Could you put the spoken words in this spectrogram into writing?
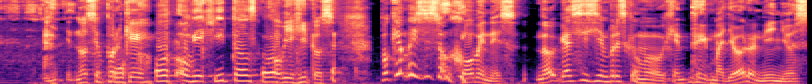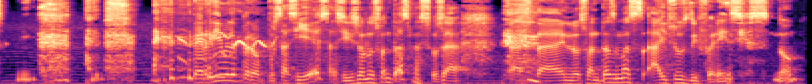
no sé por qué. O, viejitos. O... viejitos. Porque a veces son jóvenes, ¿no? Casi siempre es como gente mayor o niños. Terrible, pero pues así es, así son los fantasmas. O sea, hasta en los fantasmas hay sus diferencias, ¿no?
